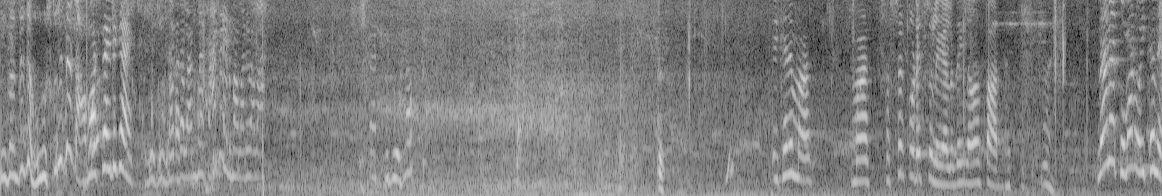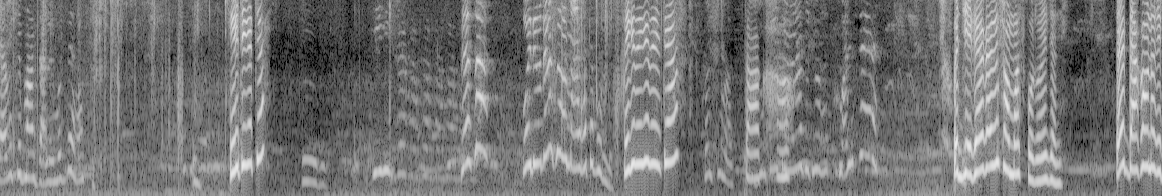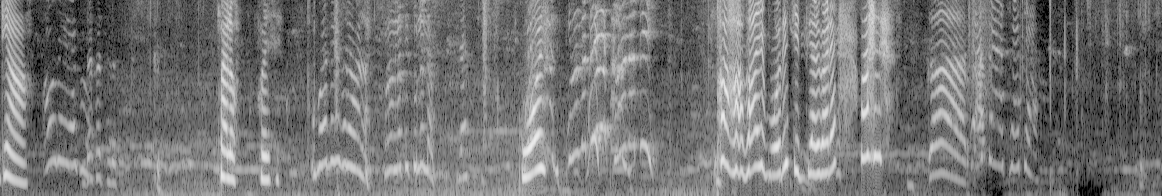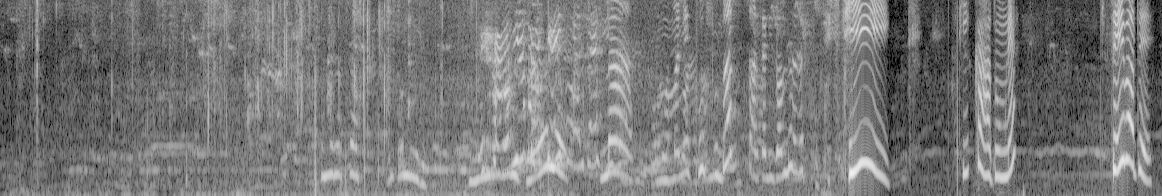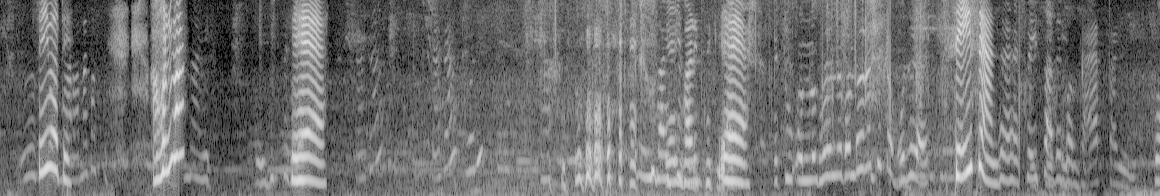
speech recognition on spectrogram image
যে তো। এখানে মাছ মাছ সরসর করে চলে গেল দেখলাম আমার পা ধরতে না না তোমার ওইখানে আমি কি মাছ জালের মধ্যে আছে। এই ঠিক আছে। ওই দিকে আমার মার হাতে পড়ল। দেখি দেখি মাছ তা খা ওই জেঠার কাছে সমাজ পড়ব আমি জানি। এ দেখাও না জেঠিয়া ভালো হয়েছে। কই এই বৌদি চিৎকার করে। কার না মানে খুব সুন্দর ঠিক। ঠিক কাহা তুমনে। সেই বাতে সেই বাতে। আমার মা? হ্যাঁ।, হ্যাঁ। সেই স্যান সেই স্বাদের গন্ধ। তো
